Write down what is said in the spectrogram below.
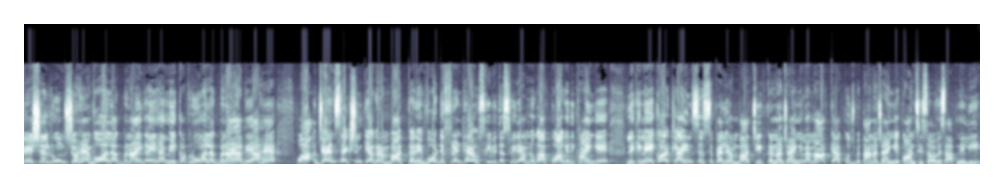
फेशियल रूम्स जो हैं, वो अलग बनाए गए हैं। मेकअप रूम अलग बनाया गया है। और जैन सेक्शन की अगर हम बात करें, वो डिफरेंट है, उसकी भी तस्वीरें हम लोग आपको आगे दिखाएँगे। लेकिन एक और क्लाइंट से उससे पहले हम बातचीत करना चाहेंगे। मैम, आप क्या कुछ बताना चाहेंगे? कौन सी सर्विस आपने ली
